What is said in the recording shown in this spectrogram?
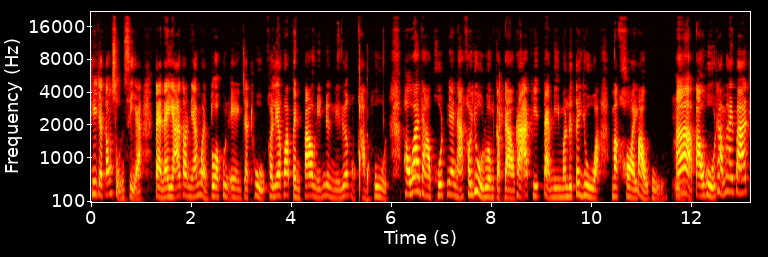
ที่จะต้องสูญเสีย แต่ในยยะตอนนี้เหมือนตัวคุณเองจะถูกเขาเรียกว่าเป็นเป้านิดนึงในเรื่องของคำพูด เพราะว่าดาวพุธเนี่ยนะเขาอยู่รวมกับดาวพระอาทิตย์ แต่มีมฤตยูอะมาคอยเป่าหูอ่าเป่าหูทำให้พระอาทิตย์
